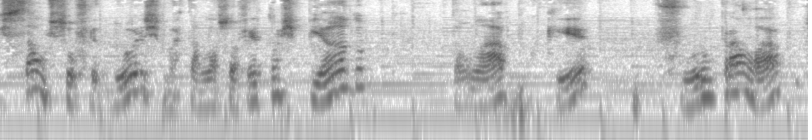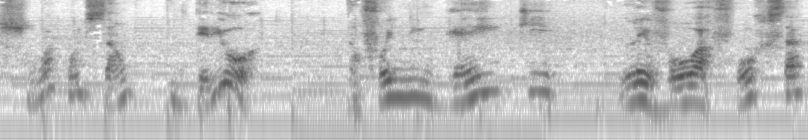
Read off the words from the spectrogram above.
que são os sofredores, mas estão lá sofrendo, estão espiando, estão lá porque foram para lá por sua condição interior. Não foi ninguém que levou a força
